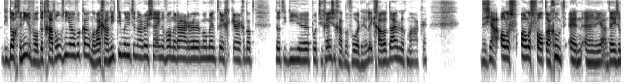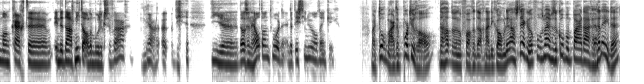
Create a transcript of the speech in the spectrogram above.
die dacht in ieder geval, dat gaat ons niet overkomen. Wij gaan niet tien minuten naar rust een of ander rare moment terugkrijgen dat, dat hij die eh Portugezen gaat bevoordelen. Ik ga dat duidelijk maken. Dus ja, alles, alles valt daar goed. En eh, ja, deze man krijgt eh, inderdaad niet de allermoeilijkste vragen. Ja, eh, die, die, eh, dat is een held aan het worden. En dat is hij nu al, denk ik. Maar toch, Maarten, Portugal, daar hadden we nog van gedacht, nou die komen eraan. Sterker nog, volgens mij was de kop een paar dagen geleden.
